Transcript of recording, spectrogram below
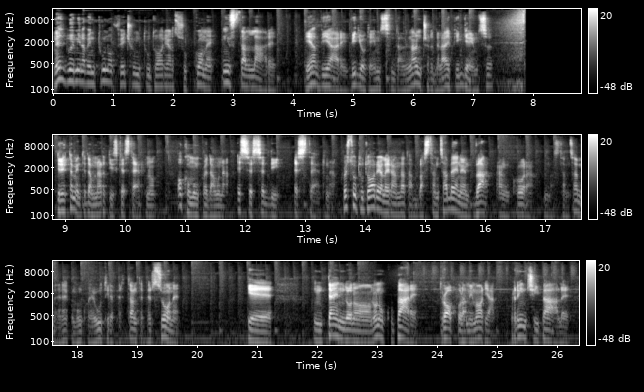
Nel 2021 feci un tutorial su come installare e avviare videogames dal launcher della Epic Games direttamente da un hard disk esterno o comunque da una SSD esterna. Questo tutorial era andato abbastanza bene, va ancora abbastanza bene, comunque è utile per tante persone che intendono non occupare troppo la memoria principale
